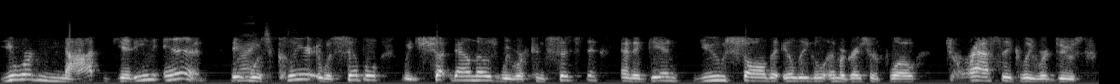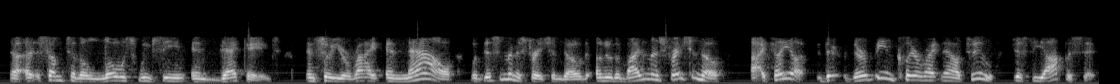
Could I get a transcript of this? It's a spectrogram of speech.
you are not getting in. It right. was clear. It was simple. We shut down those. We were consistent. And again, you saw the illegal immigration flow drastically reduced, uh, some to the lowest we've seen in decades. And so you're right. And now with this administration, though, under the Biden administration, though, I tell you, they're, they're being clear right now too. Just the opposite.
